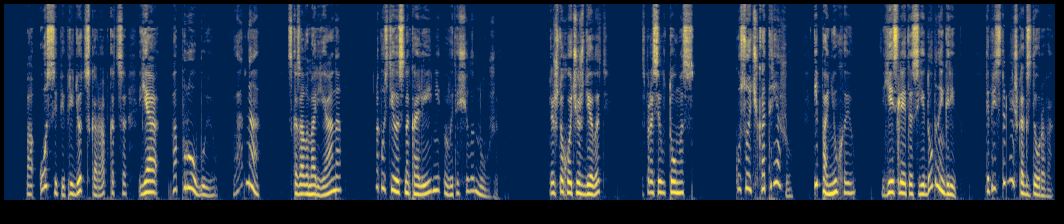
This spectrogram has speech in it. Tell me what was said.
— По осыпи придется карабкаться. Я попробую. Ладно? —— сказала Марьяна, опустилась на колени, вытащила ножик. — Ты что хочешь делать? — спросил Томас. — Кусочек отрежу и понюхаю. Если это съедобный гриб, ты представляешь, как здорово?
